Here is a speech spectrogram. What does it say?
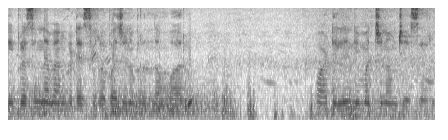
శ్రీ ప్రసన్న వెంకటేశ్వర భజన బృందం వారు వాటిని నిమజ్జనం చేశారు.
